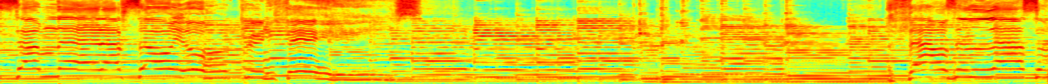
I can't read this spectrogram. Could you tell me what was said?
Last time that I saw your pretty face. A thousand lies have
